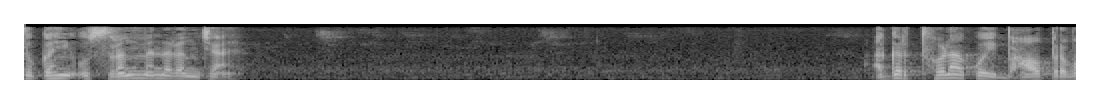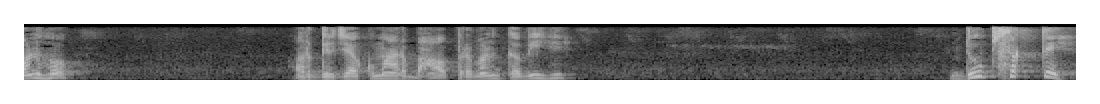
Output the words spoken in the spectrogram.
तो कहीं उस रंग में न रंग जाएँ। अगर थोड़ा कोई भाव प्रवण हो, और गिरजा कुमार भाव प्रवण कवि है डूब सकते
